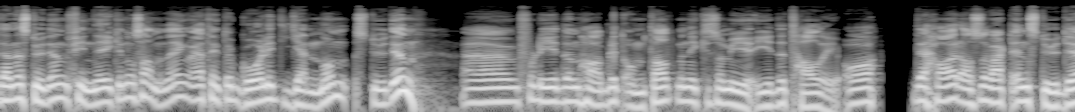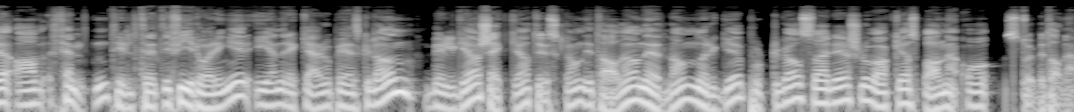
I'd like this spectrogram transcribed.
Denne studien finner ikke noen sammenheng, og jeg tenkte å gå litt gjennom studien. eh, fordi den har blitt omtalt, men ikke så mye i detalj. Og det har altså vært en studie av 15- til 34-åringer i en rekke europeiske land. Belgia, Tsjekkia, Tyskland, Italia, Nederland, Norge, Portugal, Sverige, Slovakia, Spania og Storbritannia.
